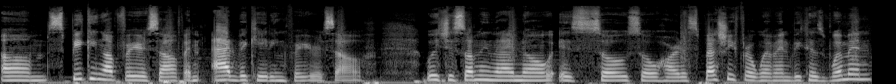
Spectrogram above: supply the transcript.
um, speaking up for yourself and advocating for yourself which is something that I know is so so hard especially for women because women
